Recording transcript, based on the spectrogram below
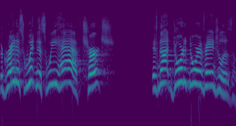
The greatest witness we have, church, is not door to door evangelism.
